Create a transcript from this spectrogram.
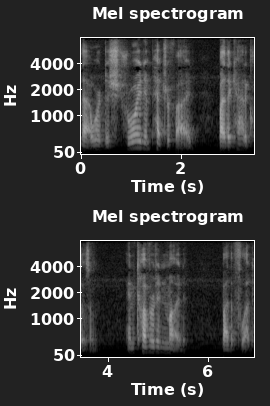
that were destroyed and petrified by the cataclysm and covered in mud by the flood.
